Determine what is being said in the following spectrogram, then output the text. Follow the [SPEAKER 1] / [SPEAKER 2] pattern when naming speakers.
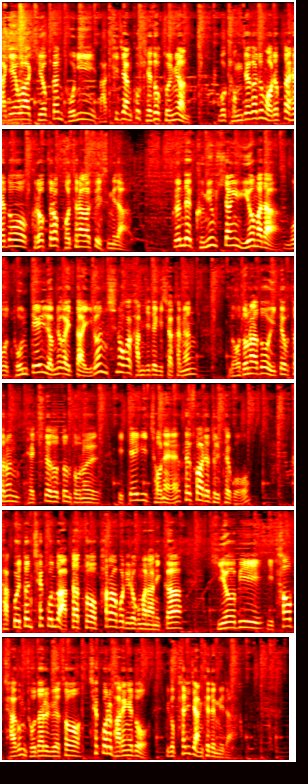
[SPEAKER 1] 가게와 기업 간 돈이 막히지 않고 계속 돌면 뭐 경제가 좀 어렵다 해도 그럭저럭 버텨나갈 수 있습니다. 그런데 금융시장이 위험하다, 뭐 돈 떼일 염려가 있다 이런 신호가 감지되기 시작하면 너도나도 이때부터는 대출해뒀던 돈을 이 떼기 전에 회수하려 들 테고 갖고 있던 채권도 앞다퉈 팔아버리려고만 하니까 기업이 이 사업 자금 조달을 위해서 채권을 발행해도 이거 팔리지 않게 됩니다.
